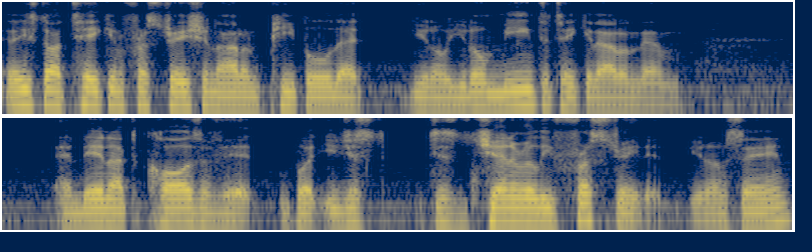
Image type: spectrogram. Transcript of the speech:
And you start taking frustration out on people that, you know, you don't mean to take it out on them. And they're not the cause of it, but you just just generally frustrated, you know what I'm saying?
